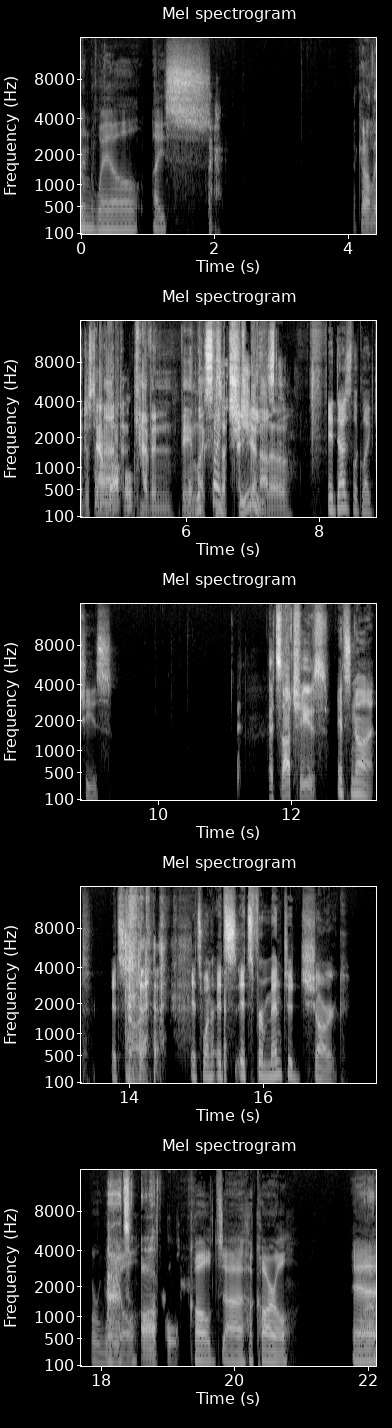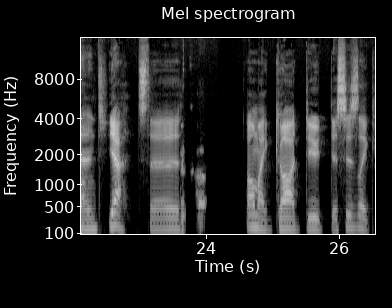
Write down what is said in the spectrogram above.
Greenland whale ice. I can only just Sounds imagine awful. Kevin being like looks like this aficionado. It does look like cheese. It's not cheese. It's not. It's not. it's one it's it's fermented shark or That's whale awful. called uh Hakarl. And yeah, it's the Oh my god, dude, this is like,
